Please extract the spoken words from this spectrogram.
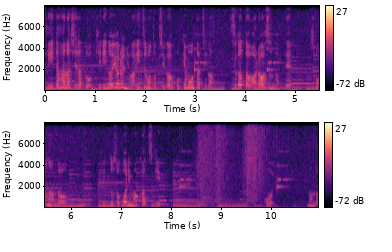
聞いた話だと霧の夜にはいつもと違うポケモンたちが姿を現すんだって。そうなんだ。きっとそこにも暁おいなんだ？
